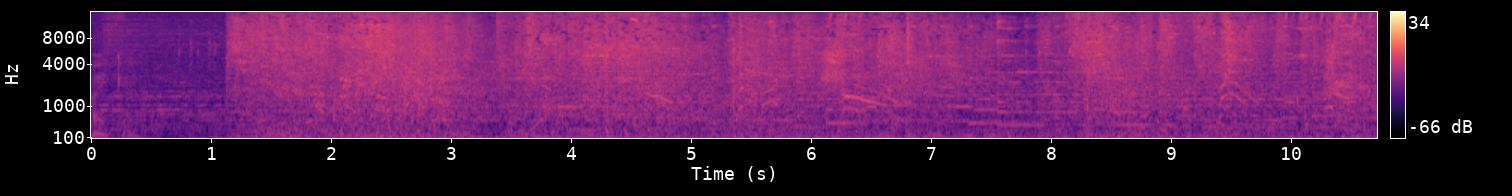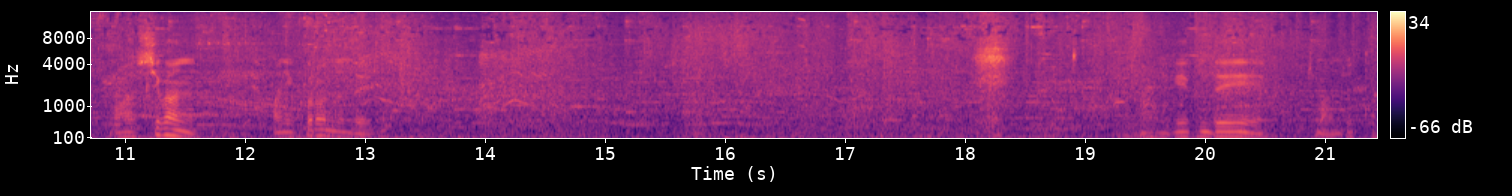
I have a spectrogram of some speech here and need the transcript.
될까 이게? 와 시간 많이 끌었는데 이게 근데 좀 안 좋다.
